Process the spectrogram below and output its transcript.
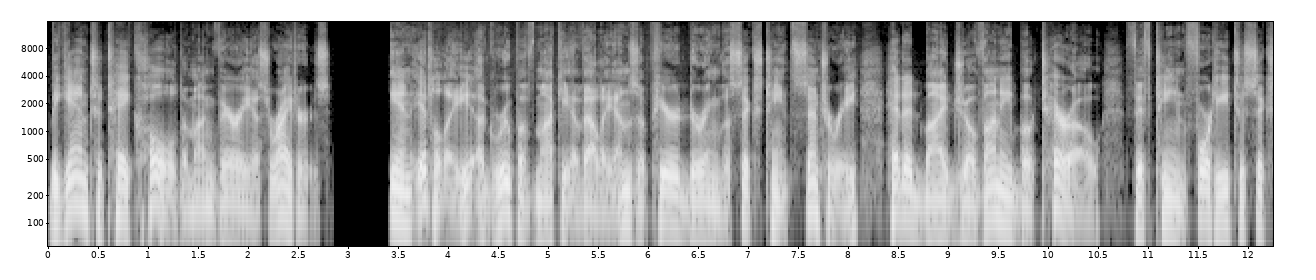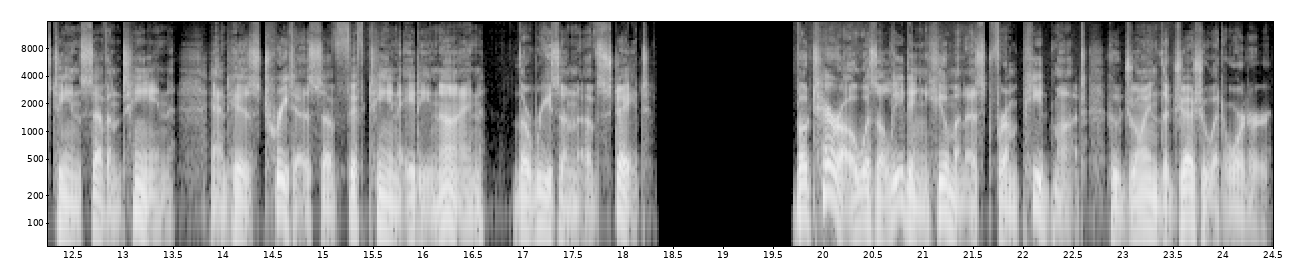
began to take hold among various writers. In Italy, a group of Machiavellians appeared during the 16th century, headed by Giovanni Botero, 1540 to 1617, and his treatise of 1589, The Reason of State. Botero was a leading humanist from Piedmont who joined the Jesuit order.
